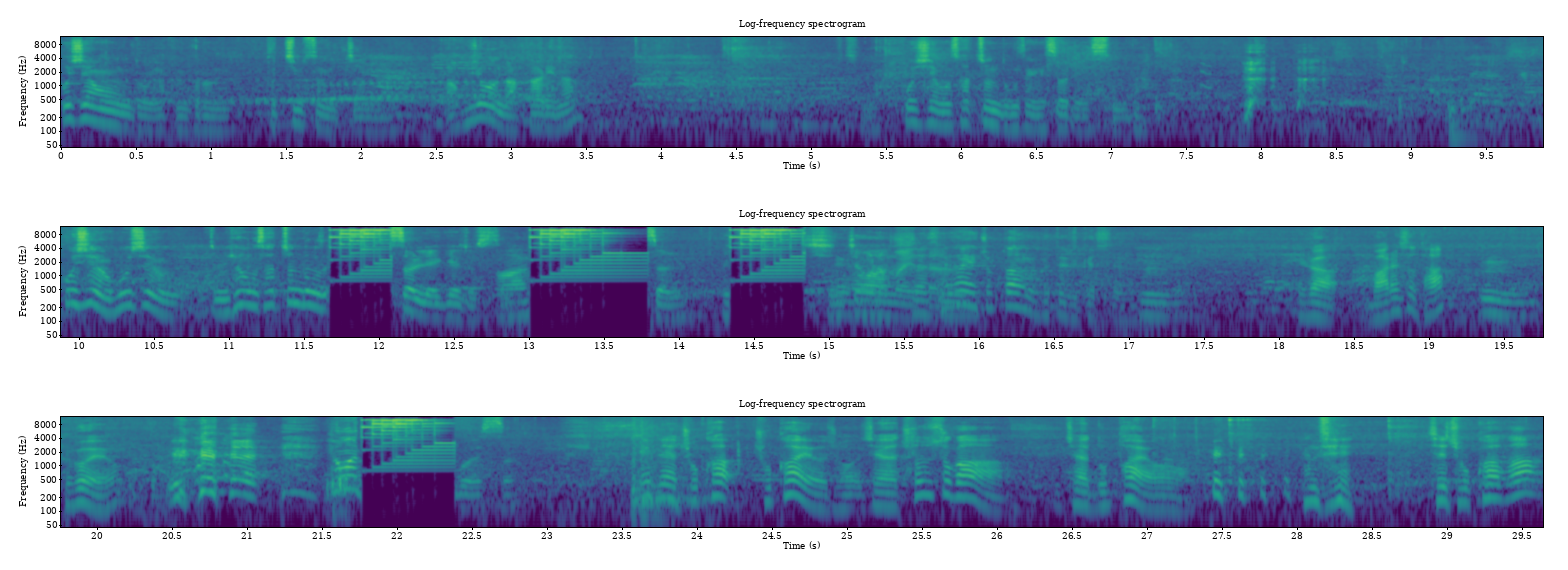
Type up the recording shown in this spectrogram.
호시 형도 약간 그런 부침성 있잖아 아 호시 형은 낯가리나? 호시 형 사촌 동생의 썰이었습니다. 호시 형 호시 형좀 형 사촌 동생 썰 얘기해줬어 아. 썰 진짜 와, 오랜만이다. 진짜 세상이 좁다는 걸 그때 느꼈어요. 응. 그러니까 말해서 다 응. 그거예요. 형한 뭐였어? 그냥 조카 조카예요. 저 제가 촌수가 제가 높아요. 근데 제 조카가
